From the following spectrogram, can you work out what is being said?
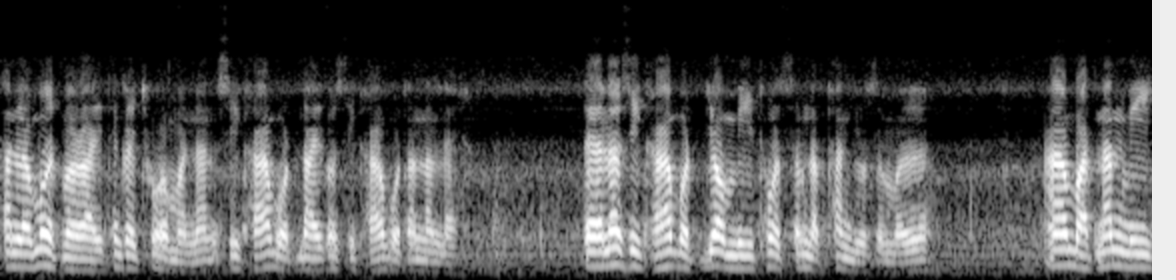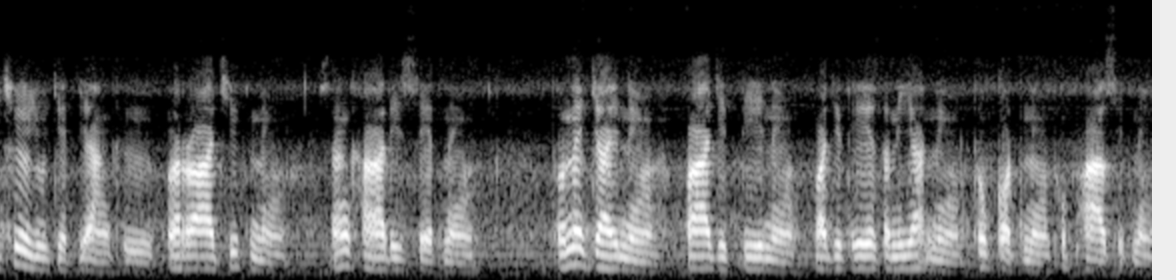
ท่านละเมิดมื่อไรท่านก็ชั่วเหมือนนั้นสิขาบทใดก็สิขาบทอันนั้นแหละ แต่ละสิขาบทย่อมมีโทษสำหรับท่านอยู่เสมอ อาบัตินั้นมีชื่ออยู่เจ็ดอย่างคือปราชิกหนึ่งสังคาดิเศษหนึ่ง ทนในใจหนึ่ง ปาจิตตีหนึ่ง ปาจิเทสนิยะหนึ่ง ทุกกฎหนึ่ง ทุกภาสิทหนึ่ง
